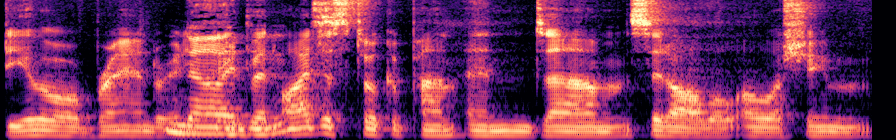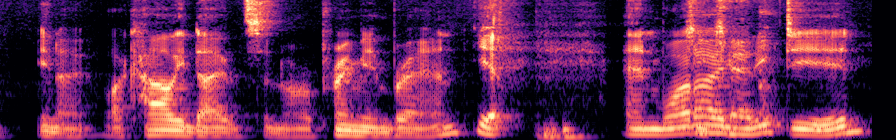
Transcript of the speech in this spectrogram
dealer or brand or anything. No, I But didn't. I just took a punt and um, said, "Oh well, I'll assume you know, like Harley Davidson or a premium brand." Yep. And what I did,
